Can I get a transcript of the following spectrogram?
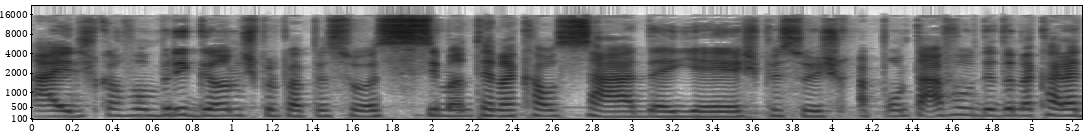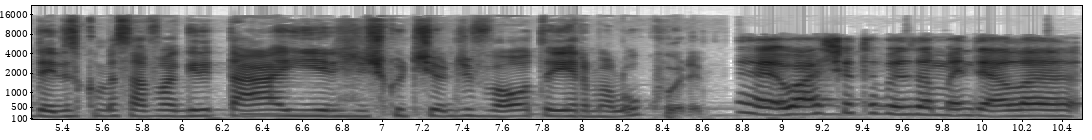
Aí eles ficavam brigando, tipo, pra pessoa se manter na calçada. E aí as pessoas apontavam o dedo na cara deles e começavam a gritar. E eles discutiam de volta e era uma loucura. É, eu acho que talvez a mãe dela,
